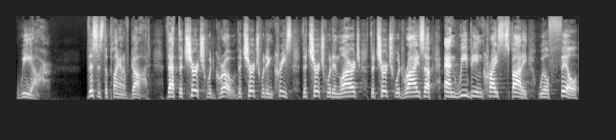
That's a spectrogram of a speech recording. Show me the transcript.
We are. This is the plan of God that the church would grow, the church would increase, the church would enlarge, the church would rise up, and we, being Christ's body, will fill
